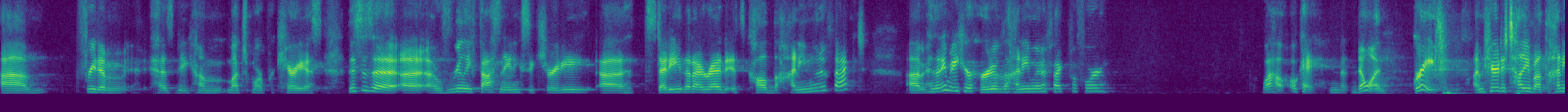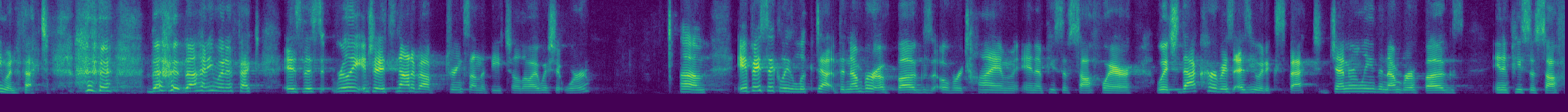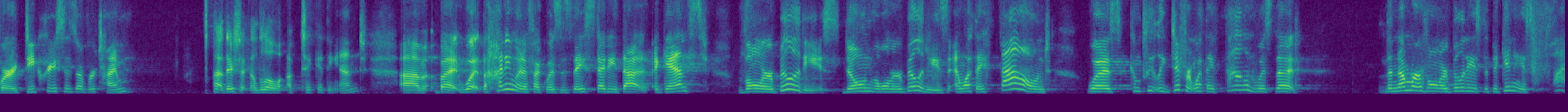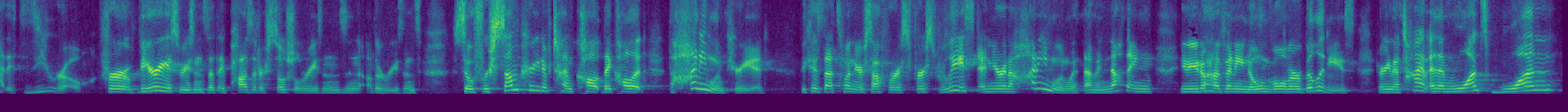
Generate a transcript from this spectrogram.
um, freedom has become much more precarious. This is a, a, a really fascinating security uh, study that I read. It's called the honeymoon effect. Um, has anybody here heard of the honeymoon effect before? Wow, okay, no one. Great, I'm here to tell you about the honeymoon effect. the, the honeymoon effect is this really interesting, it's not about drinks on the beach, although I wish it were. Um, it basically looked at the number of bugs over time in a piece of software, which that curve is as you would expect. Generally, the number of bugs in a piece of software decreases over time. Uh, there's a little uptick at the end. Um, but what the honeymoon effect was is they studied that against vulnerabilities, known vulnerabilities. And what they found was completely different. What they found was that the number of vulnerabilities at the beginning is flat, it's zero, for various reasons that they posit are social reasons and other reasons. So for some period of time, call, they call it the honeymoon period. because that's when your software is first released and you're in a honeymoon with them and nothing, you know, you don't have any known vulnerabilities during that time. And then once one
